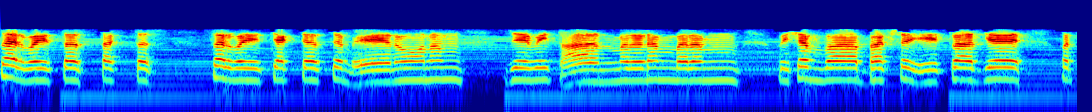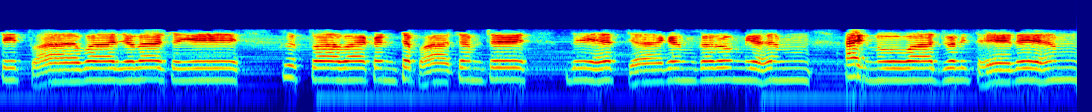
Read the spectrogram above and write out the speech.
सर्वैस्तस्तक्त सर्वै त्यक्तस्य मेनोनं जीवितान् मरणम्बरम्। विषं वा भक्षयित्वाद्य पतित्वा वा जलाशये कृत्वा वा कण्ठपाशं च देहत्यागं करोम्यहम्। अग्नो वा ज्वलिते देहं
